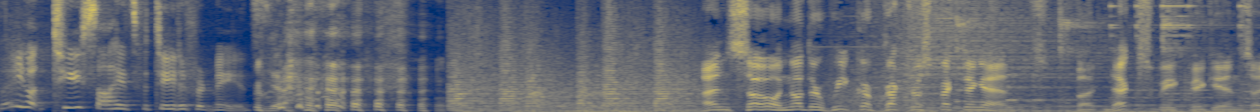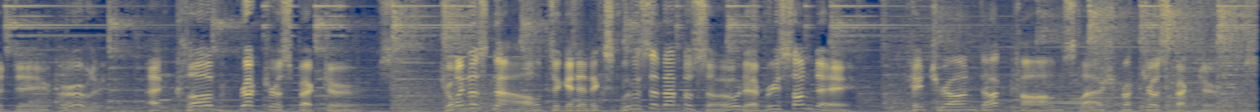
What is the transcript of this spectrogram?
But you got two sides for two different moods. And so another week of retrospecting ends. But next week begins a day early at Club Retrospectors. Join us now to get an exclusive episode every Sunday. Patreon.com slash retrospectors.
